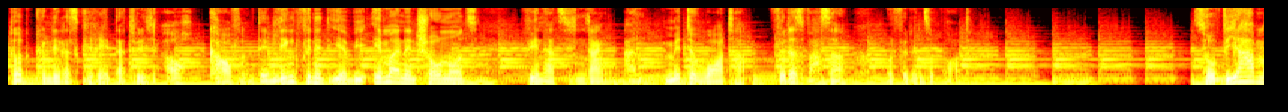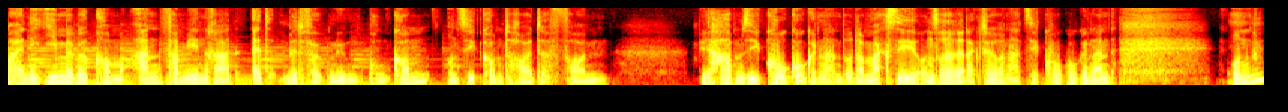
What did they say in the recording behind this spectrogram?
Dort könnt ihr das Gerät natürlich auch kaufen. Den Link findet ihr wie immer in den Show Notes. Vielen herzlichen Dank an Mitte Water für das Wasser und für den Support. So, wir haben eine E-Mail bekommen an familienrat.mitvergnügen.com und sie kommt heute von, wir haben sie Coco genannt oder Maxi, unsere Redakteurin hat sie Coco genannt. Und mhm.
